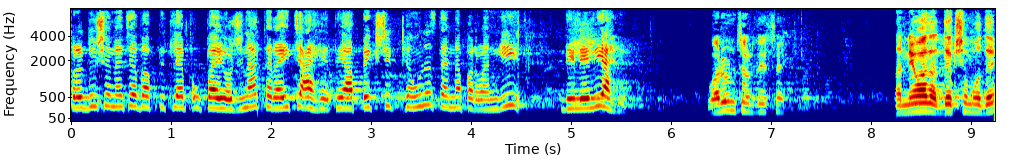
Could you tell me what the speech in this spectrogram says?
प्रदूषणाच्या बाबतीतल्या उपाययोजना करायच्या आहेत हे अपेक्षित ठेवूनच त्यांना परवानगी दिलेली आहे. वरुण सरदेसाई धन्यवाद अध्यक्ष महोदय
